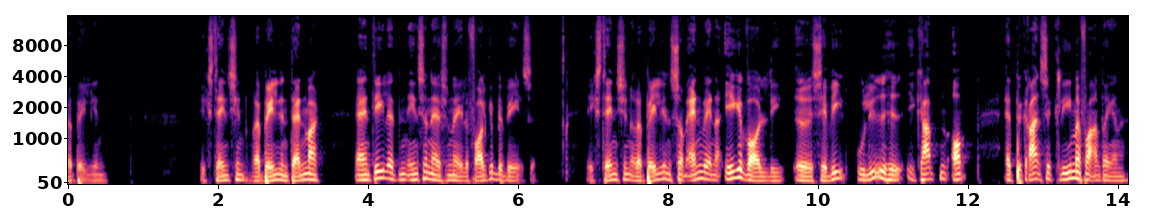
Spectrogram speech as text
Rebellion. Extension Rebellion Danmark er en del af den internationale folkebevægelse. Extension Rebellion, som anvender ikke-voldelig øh, civil ulydighed i kampen om at begrænse klimaforandringerne,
